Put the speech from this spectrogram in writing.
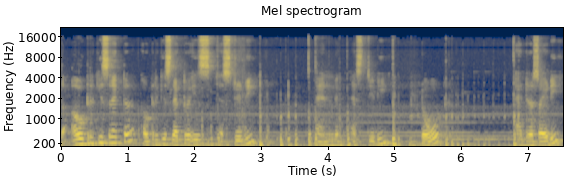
the outer key selector. Outer key selector is std and std dot address id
